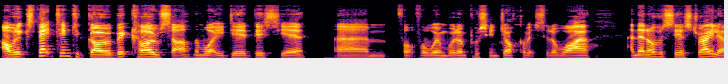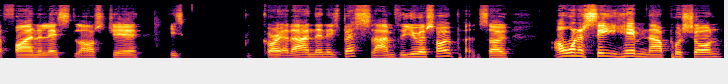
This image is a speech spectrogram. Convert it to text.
I would expect him to go a bit closer than what he did this year um, for, for Wimbledon, pushing Djokovic to the wire. And then obviously Australia, finalist last year. He's great at that. And then his best slams, the US Open. So I want to see him now push on.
